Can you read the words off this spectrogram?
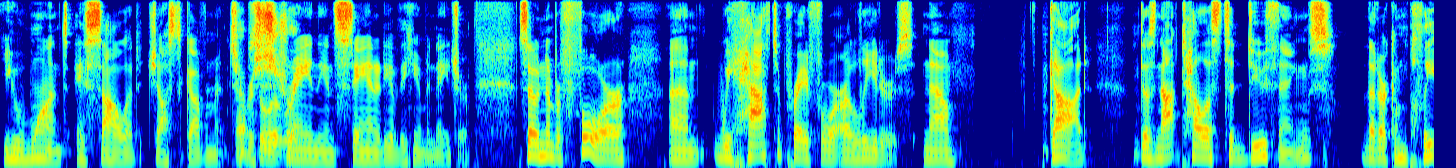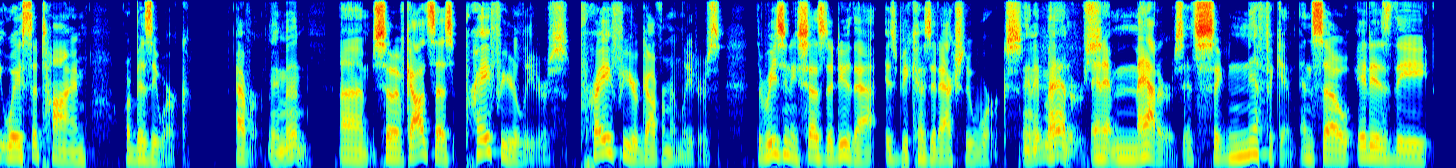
You want a solid, just government to Absolutely. restrain the insanity of the human nature. So, number four, um, we have to pray for our leaders. Now, God does not tell us to do things that are complete waste of time or busy work, ever. Amen. Um, so if God says, pray for your leaders, pray for your government leaders, the reason he says to do that is because it actually works. And it matters. And it matters. It's significant. And so it is the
